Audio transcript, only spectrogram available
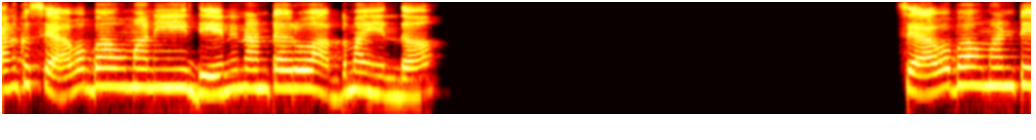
కనుక సేవభావం అని దేనిని అంటారో అర్థమైందా సేవభావం అంటే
